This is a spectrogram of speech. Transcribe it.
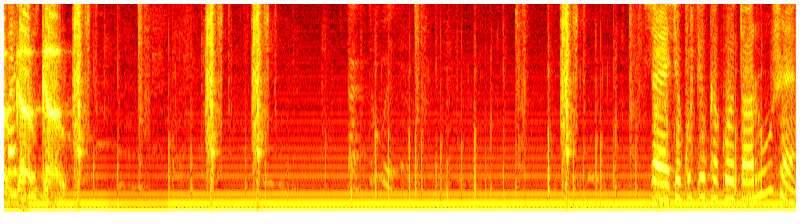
Go, go, go. Так, с другой стороны. Все, я себе купил какое-то оружие.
